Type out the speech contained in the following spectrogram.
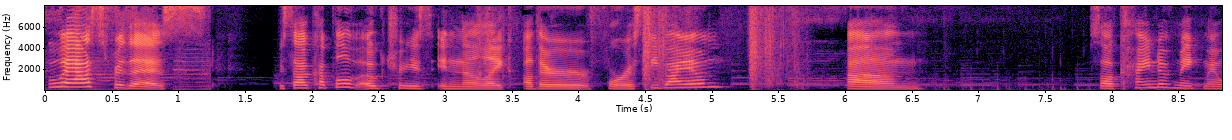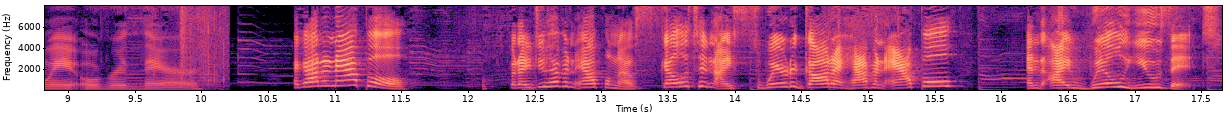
Who asked for this? We saw a couple of oak trees in the like other foresty biome. Um, so I'll kind of make my way over there. I got an apple, but I do have an apple now. Skeleton, I swear to God, I have an apple and I will use it.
